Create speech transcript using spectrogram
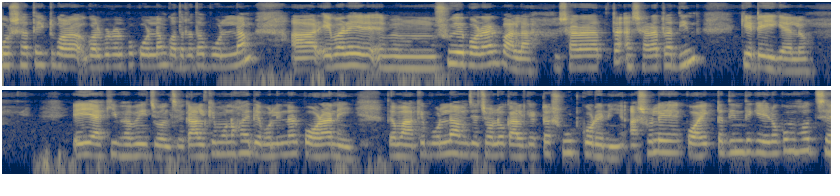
ওর সাথে একটু গল্প টল্প করলাম কথা টথা বললাম। আর এবারে শুয়ে পড়ার পালা। সারা রাতটা, সারাটা দিন কেটেই গেল। এই একইভাবেই চলছে। কালকে মনে হয় দেবলিনার পড়া নেই। তো মাকে বললাম যে, চলো কালকে একটা শ্যুট করে নিই। আসলে কয়েকটা দিন থেকে এরকম হচ্ছে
